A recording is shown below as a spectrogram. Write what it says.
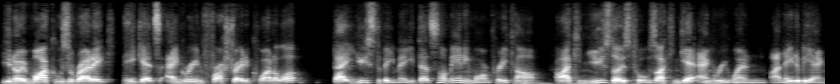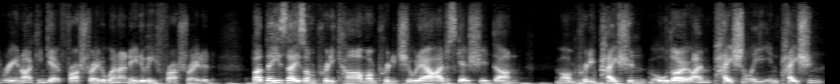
you know, Michael's erratic, he gets angry and frustrated quite a lot. That used to be me. That's not me anymore. I'm pretty calm. I can use those tools. I can get angry when I need to be angry and I can get frustrated when I need to be frustrated. But these days I'm pretty calm. I'm pretty chilled out. I just get shit done. I'm pretty patient, although I'm patiently impatient.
